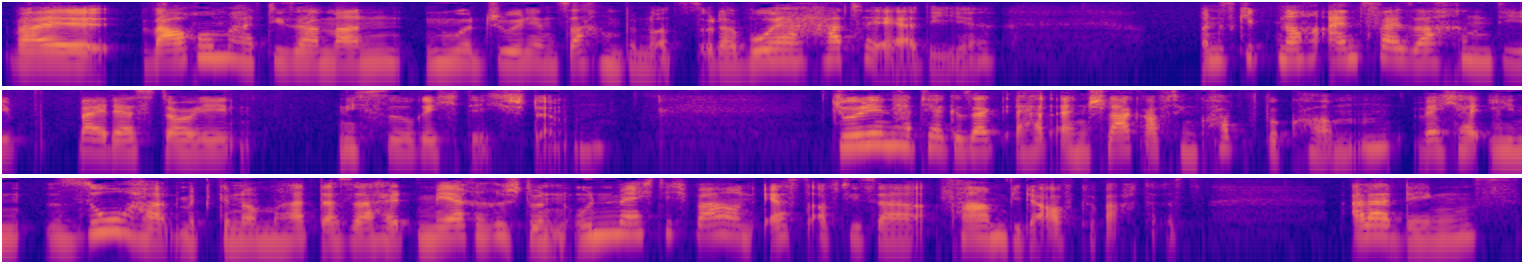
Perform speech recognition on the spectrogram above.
Weil warum hat dieser Mann nur Julians Sachen benutzt? Oder woher hatte er die? Und es gibt noch ein, zwei Sachen, die bei der Story nicht so richtig stimmen. Julian hat ja gesagt, er hat einen Schlag auf den Kopf bekommen, welcher ihn so hart mitgenommen hat, dass er halt mehrere Stunden unmächtig war und erst auf dieser Farm wieder aufgewacht ist. Allerdings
